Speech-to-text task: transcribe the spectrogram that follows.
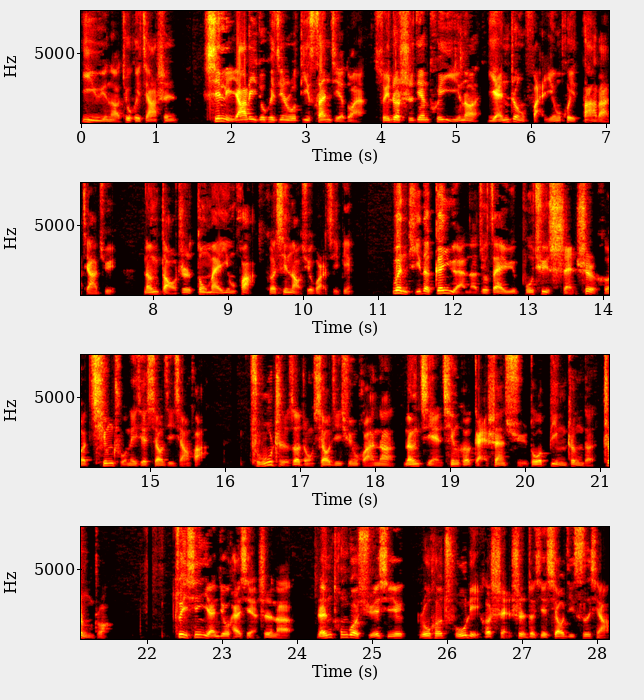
抑郁呢就会加深，心理压力就会进入第三阶段。随着时间推移呢，炎症反应会大大加剧，能导致动脉硬化和心脑血管疾病。问题的根源呢，就在于不去审视和清除那些消极想法，阻止这种消极循环呢，能减轻和改善许多病症的症状。最新研究还显示呢，人通过学习如何处理和审视这些消极思想，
